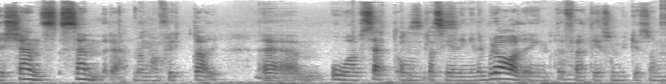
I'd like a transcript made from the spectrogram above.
det känns sämre när man flyttar eh, oavsett om Precis. placeringen är bra eller inte för att det är så mycket som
